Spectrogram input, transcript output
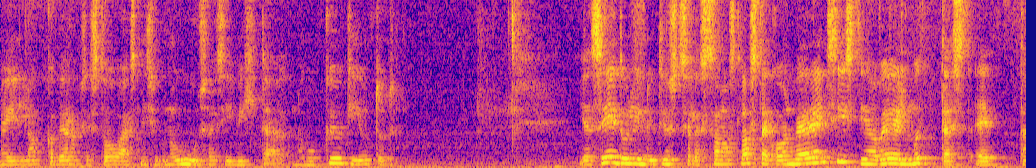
meil hakkab järgmisest hooajast niisugune uus asi pihta nagu köögijutud ja see tuli nüüd just sellest samast lastekonverentsist ja veel mõttest, et.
